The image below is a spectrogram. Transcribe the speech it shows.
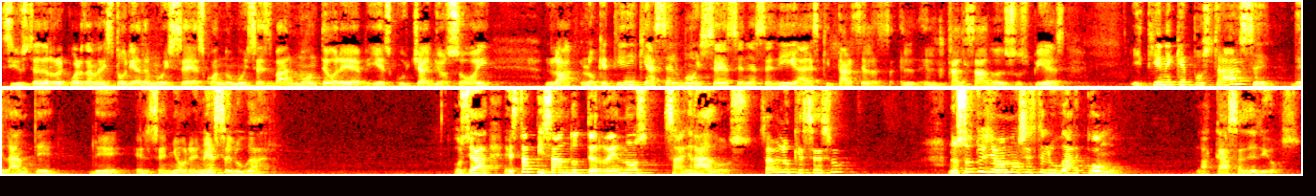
si ustedes recuerdan la historia de Moisés, cuando Moisés va al monte Oreb y escucha yo soy, lo, que tiene que hacer Moisés en ese día es quitarse el calzado de sus pies y tiene que postrarse delante del el Señor en ese lugar. O sea, está pisando terrenos sagrados. ¿Sabe lo que es eso? Nosotros llamamos este lugar como la casa de Dios.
